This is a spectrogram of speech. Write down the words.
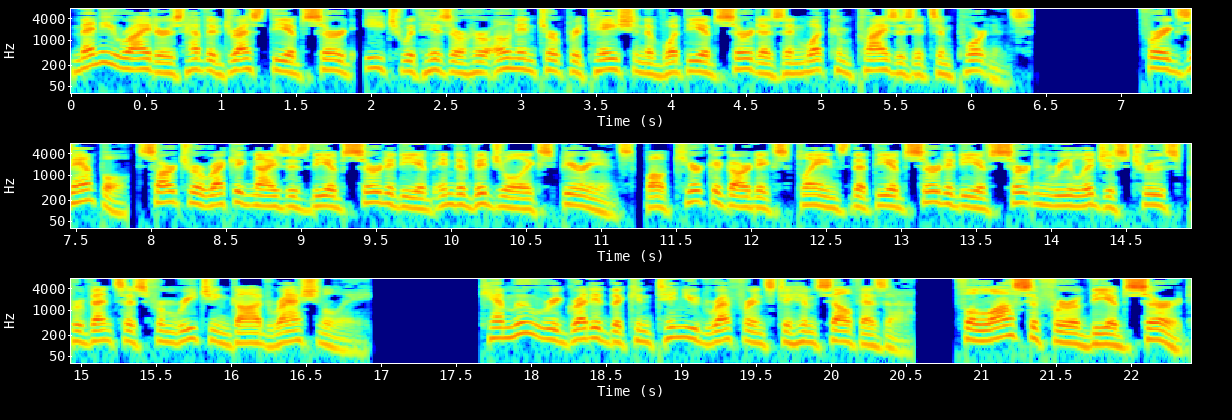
Many writers have addressed the absurd, each with his or her own interpretation of what the absurd is and what comprises its importance. For example, Sartre recognizes the absurdity of individual experience, while Kierkegaard explains that the absurdity of certain religious truths prevents us from reaching God rationally. Camus regretted the continued reference to himself as a philosopher of the absurd.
